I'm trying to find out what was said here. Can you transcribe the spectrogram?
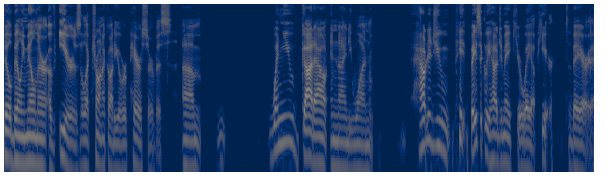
Phil Billy Milner of Ears Electronic Audio Repair Service. Um, when you got out in 91, how did you basically how'd you make your way up here to the Bay Area?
